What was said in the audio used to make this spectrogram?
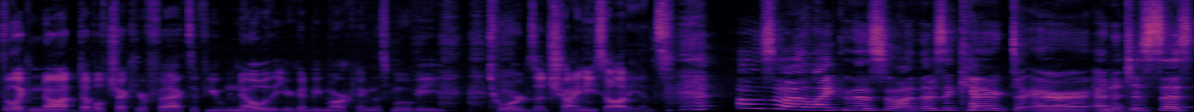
to like not double check your facts if you know that you're going to be marketing this movie towards a Chinese audience. Also, I like this one. There's a character error, and it just says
